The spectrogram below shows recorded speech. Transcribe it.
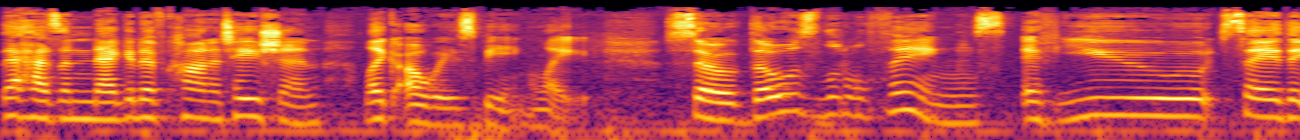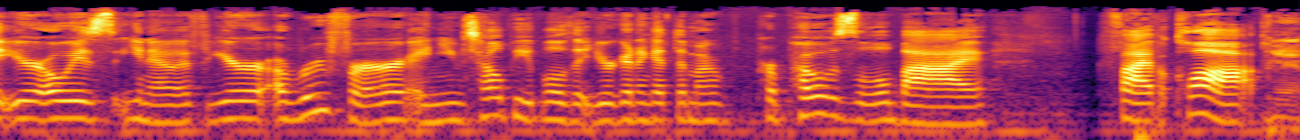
that has a negative connotation like always being late. So, those little things, if you say that you're always, you know, if you're a roofer and you tell people that you're going to get them a proposal by five o'clock Yeah.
